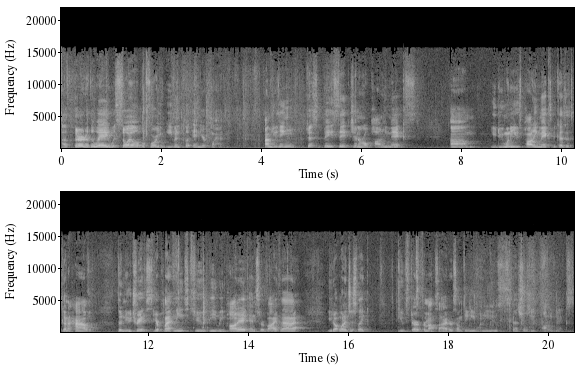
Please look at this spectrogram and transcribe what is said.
a third of the way with soil before you even put in your plant. I'm using just basic general potting mix. Um, you do want to use potting mix because it's going to have the nutrients your plant needs to be repotted and survive that. You don't want to just like use dirt from outside or something. You want to use specialty potting mix.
